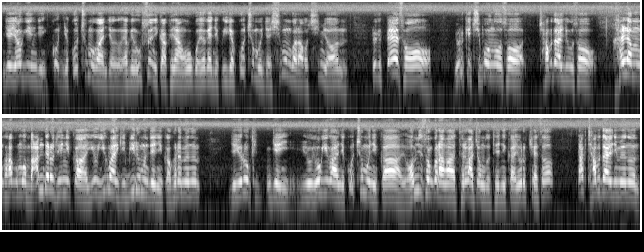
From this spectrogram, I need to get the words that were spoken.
이제 여기 이제, 꽃, 이제 고추무가 이제 여기는 없으니까 그냥 오고 여기 이제 이게 고추무 이제 심은 거라고 치면 이렇게 빼서 이렇게 집어넣어서 잡아달리고서 가려면 가고 뭐 마음대로 되니까 이거 이거만 이렇게 미루면 되니까 그러면은 이제 요렇게 이제 요, 여기가 이제 고추무니까 엄지 손가락 하나 들어갈 정도 되니까 요렇게 해서 딱 잡아달리면은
